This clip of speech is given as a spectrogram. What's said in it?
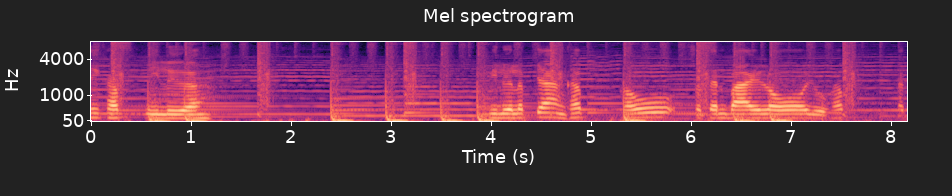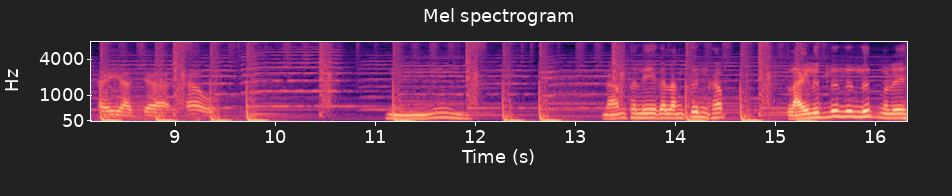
นี่ครับมีเรือ มีเรือรับจ้างครับเขาสแตนบายรออยู่ครับ ถ้าใครอยากจะเข้าน้ำทะเลกำลังขึ้นครับ ไหลลึดๆๆๆมาเลย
